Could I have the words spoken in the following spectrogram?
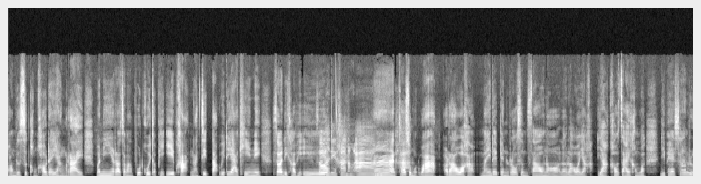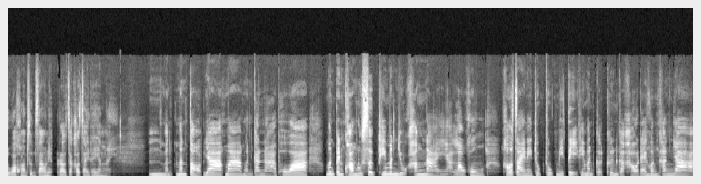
ความรู้สึกของเขาได้อย่างไร วันนี้เราจะมาพูดคุยกับพี่อีฟค่ะนักจิตวิทยาคลินิกสวัสดีค่ะพี่อีฟสวัสดีค่ะน้องอามอ่าค่ะถ้าสมมติว่าเราอะค่ะ ไม่ได้เป็นโรคซึมเศร้าเนาะแล้วเราอะอยากอยากเข้าใจคำว่า depression หรือว่าความซึมเศร้าเนี่ยเราจะเข้าใจได้ยังไงอืมมันมันตอบยากมากเหมือนกันนะ เพราะว่ามันเป็นความรู้สึกที่มันอยู่ข้างในอะเราคง เข้าใจในทุกๆมิติที่มันเกิดขึ้นกับเขาได้อืมค่อนข้างยาก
